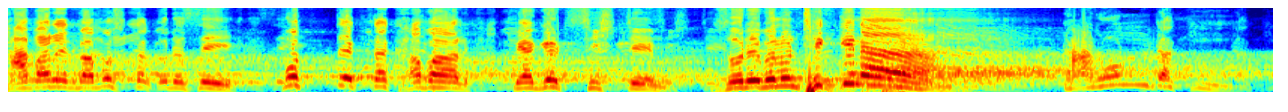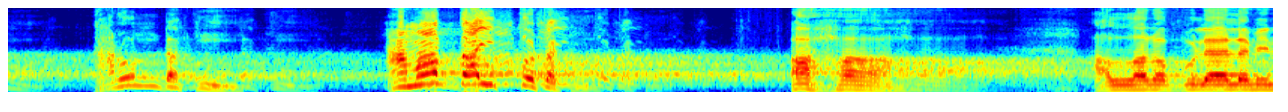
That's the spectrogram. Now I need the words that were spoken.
খাবারের ব্যবস্থা করেছে, প্রত্যেকটা খাবার প্যাকেট সিস্টেম। জোরে বলুন, ঠিক কি না কারণটা কি? কারণটা কি? আমার দায়িত্বটা কি আহা আল্লাহ রাব্বুল আলামিন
